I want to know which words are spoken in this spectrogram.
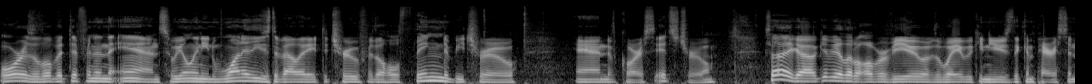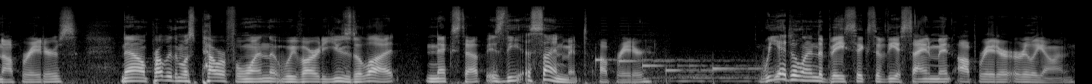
Or is a little bit different than the and, so we only need one of these to validate to true for the whole thing to be true. And of course, it's true. So there you go. I'll give you a little overview of the way we can use the comparison operators. Now, probably the most powerful one that we've already used a lot, next up, is the assignment operator. We had to learn the basics of the assignment operator early on.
